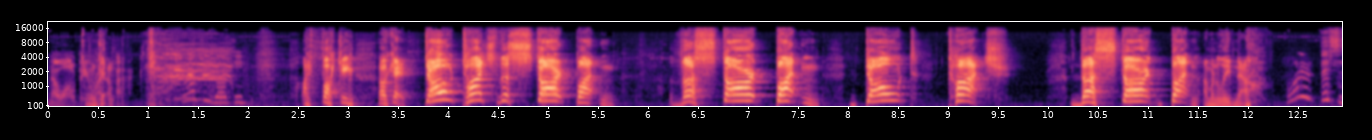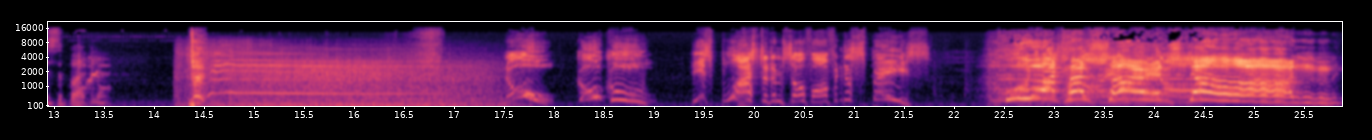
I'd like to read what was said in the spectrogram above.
Now I'll be right back. I fucking okay. Don't touch the start button. The start button. Don't touch the start button. I'm gonna leave now. I wonder if this is the button. No! Goku! He's blasted himself off into space! What has science done?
